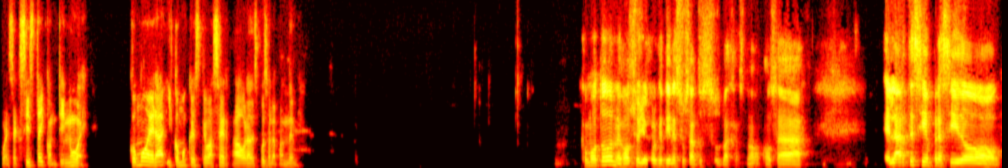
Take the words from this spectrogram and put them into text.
pues exista y continúe. ¿Cómo era y cómo crees que va a ser ahora después de la pandemia? Como todo negocio, yo creo que tiene sus altos y sus bajas, ¿no? O sea, el arte siempre ha sido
